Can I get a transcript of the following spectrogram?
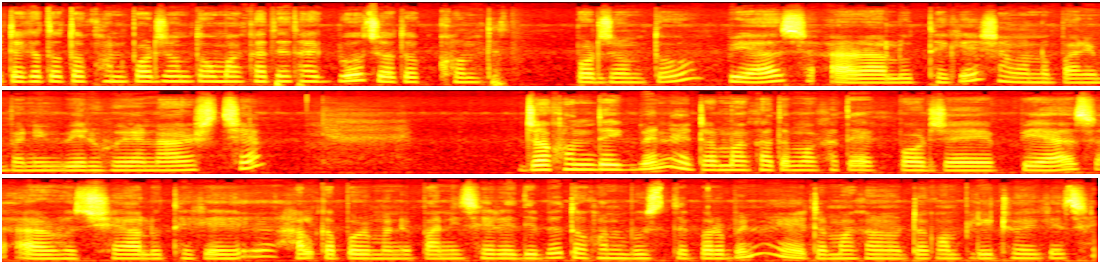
এটাকে ততক্ষণ পর্যন্ত মাখাতে থাকব, যতক্ষণ পর্যন্ত পেঁয়াজ আর আলু থেকে সামান্য পানি পানি বের হয়ে না আসছে। যখন দেখবেন এটা মাখাতে মাখাতে এক পর্যায়ে পেঁয়াজ আর হচ্ছে আলু থেকে হালকা পরিমাণে পানি ছেড়ে দিবে, তখন বুঝতে পারবেন এটা মাখানোটা কমপ্লিট হয়ে গেছে।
